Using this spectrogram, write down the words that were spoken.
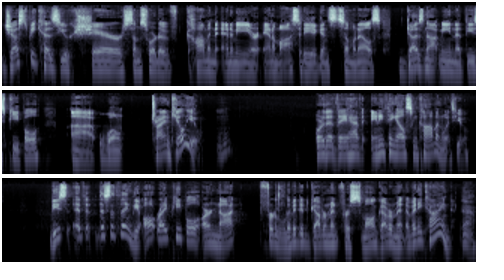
just because you share some sort of common enemy or animosity against someone else does not mean that these people uh, won't try and kill you, or that they have anything else in common with you. These uh, this is the thing. The alt right people are not for limited government, for small government of any kind Yeah.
